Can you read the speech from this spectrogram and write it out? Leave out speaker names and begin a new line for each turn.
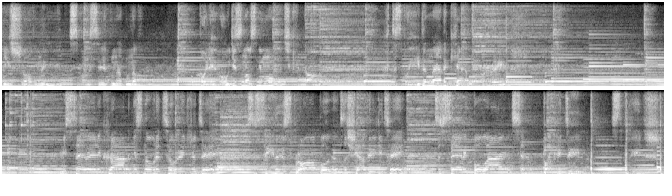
Човни спустять на дно, у Болівуді знов знімуть кіно, хтось поїде на вікенд Париж. Місцеві лікарні знов рятують людей, сусіди спробують зачати дітей. Це все відбувається, поки ти спиш.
